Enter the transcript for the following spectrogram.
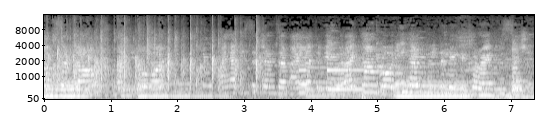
ups and downs, but you know what? I had decisions that I had to make, but I thank God He helped me to make the correct decision.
